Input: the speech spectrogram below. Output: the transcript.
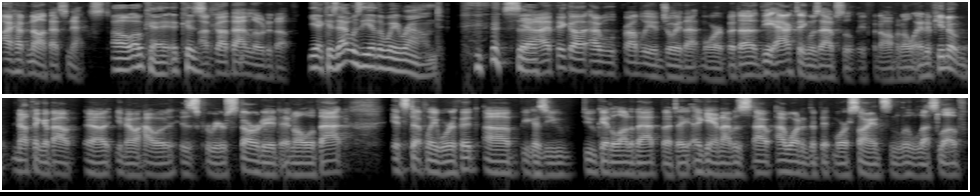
I have not. That's next. Oh, okay. Because I've got that loaded up. yeah, because that was the other way around. so yeah, I think I, I will probably enjoy that more. But uh, the acting was absolutely phenomenal. And if you know nothing about, uh, you know, how his career started and all of that, it's definitely worth it uh, because you do get a lot of that. But uh, again, I was I, I wanted a bit more science and a little less love.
